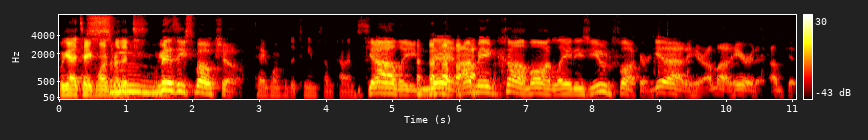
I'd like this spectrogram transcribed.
we gotta take one for the t- we gotta busy smoke show. take one for the team sometimes. Golly, man. I mean, come on, ladies. You'd fuck her. Get out of here. I'm not hearing it. I'm kidding.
